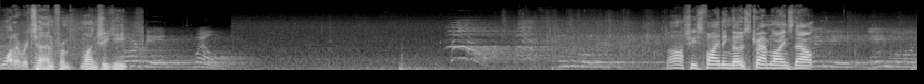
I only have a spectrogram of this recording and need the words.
What a return from Wang Zhiyi. 14, 12. Service over. Oh, she's finding those tram lines now. 20, game point,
